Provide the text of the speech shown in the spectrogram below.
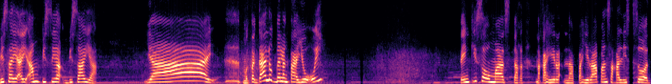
Bisaya I am Bisaya. Bisaya. Yay! Magtagalog na lang tayo, uy. Thank you so much. Naka, nakahira, napahirapan sa kalisod.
